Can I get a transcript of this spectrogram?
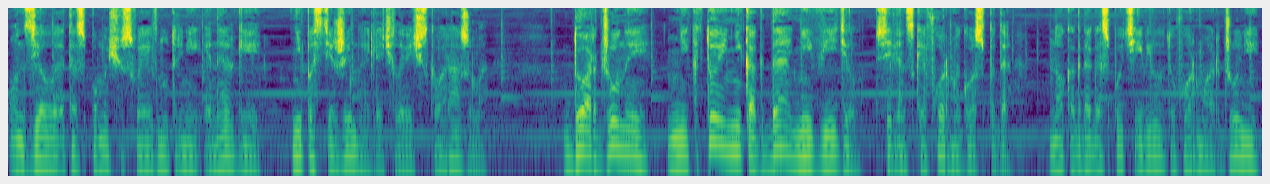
Он сделал это с помощью своей внутренней энергии, непостижимой для человеческого разума. До Арджуны никто и никогда не видел вселенской формы Господа, но когда Господь явил эту форму Арджуне,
